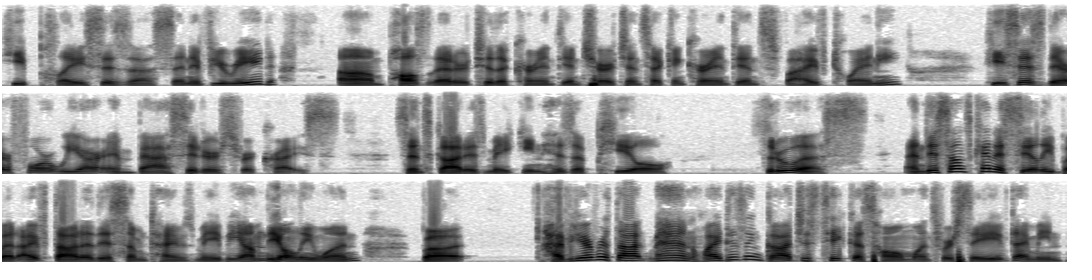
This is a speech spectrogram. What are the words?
he places us. And if you read um, Paul's letter to the Corinthian church in 2 Corinthians 5:20, he says, "Therefore we are ambassadors for Christ, since God is making his appeal through us." And this sounds kind of silly, but I've thought of this sometimes. Maybe I'm the only one, but have you ever thought, man, why doesn't God just take us home once we're saved? I mean,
